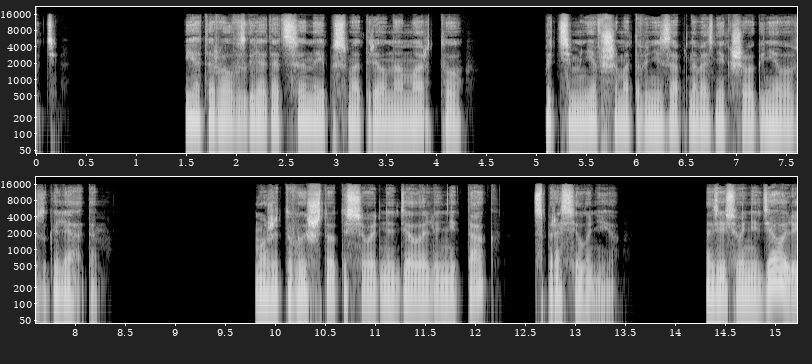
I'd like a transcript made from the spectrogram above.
Дмитрий Мстиславович, как же вы быстро его успокоили. Вот что значит настоящая родительская любовь. Дети все чувствуют, хоть на расстоянии, хоть рядом. Этих ангелов никак не обмануть». Я оторвал взгляд от сына и посмотрел на Марту, потемневшим от внезапно возникшего гнева взглядом. «Может, вы что-то сегодня делали не так?» — спросил у нее. «Надеюсь, вы не делали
